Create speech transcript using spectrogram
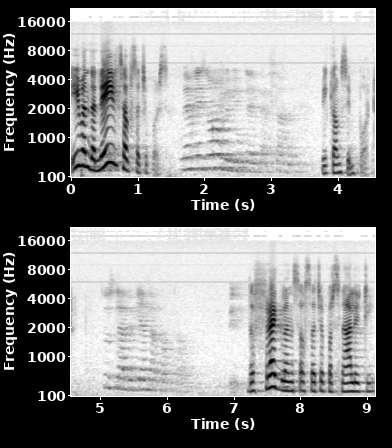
even the nails of such a person même les ongles d'une telle personne, becomes important. tout cela devient important. The fragrance of such a personality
